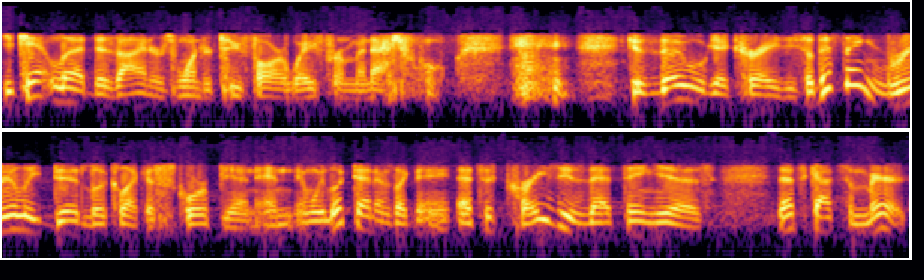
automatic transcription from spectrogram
you can't let designers wander too far away from an actual, because they will get crazy. So this thing really did look like a scorpion, and and we looked at it and was like, that's as crazy as that thing is, that's got some merit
